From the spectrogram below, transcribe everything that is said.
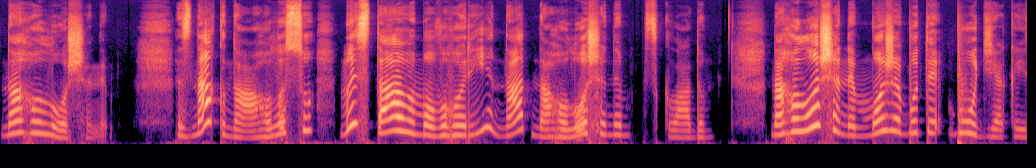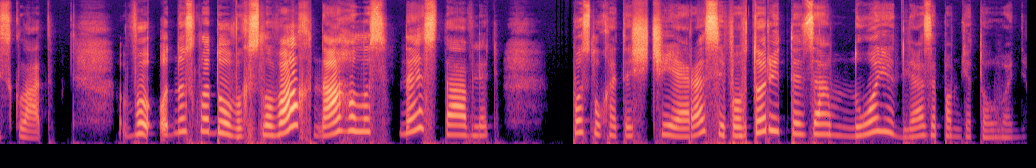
наголошеним. Знак наголосу ми ставимо вгорі над наголошеним складом. Наголошеним може бути будь-який склад. В односкладових словах наголос не ставлять. Послухайте ще раз і повторюйте за мною для запам'ятовування.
